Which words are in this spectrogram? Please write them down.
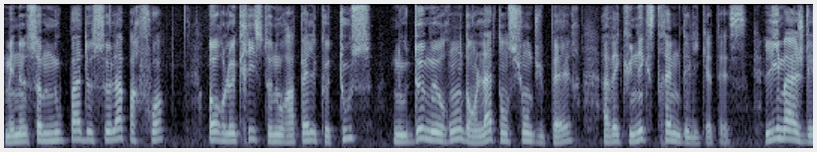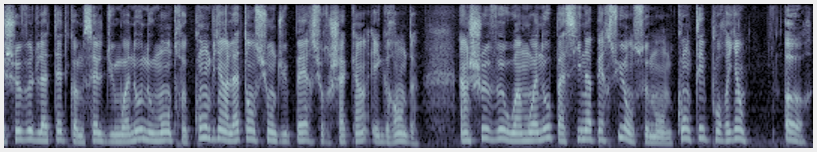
mais ne sommes-nous pas de cela parfois? Or le Christ nous rappelle que tous, nous demeurons dans l'attention du Père avec une extrême délicatesse. L'image des cheveux de la tête comme celle du moineau nous montre combien l'attention du Père sur chacun est grande. Un cheveu ou un moineau passe inaperçu en ce monde, compté pour rien. Or,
